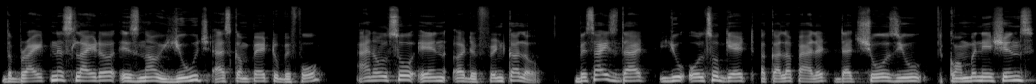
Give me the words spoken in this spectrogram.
The brightness slider is now huge as compared to before and also in a different color. Besides that, you also get a color palette that shows you combinations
